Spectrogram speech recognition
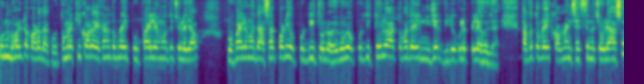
কোন ভলটা করো দেখো। তোমরা কি করো? এখানে তোমরা এই প্রোফাইলের মধ্যে চলে যাও। প্রোফাইলের মধ্যে আসার পরই ওপর দিয়ে তোলো। এইভাবে ওপর দিয়ে তোলো আর তোমাদের এই নিজের ভিডিওগুলো প্লে হয়ে যায়। তারপর তোমরা এই কমেন্ট সেকশনে চলে আসো।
